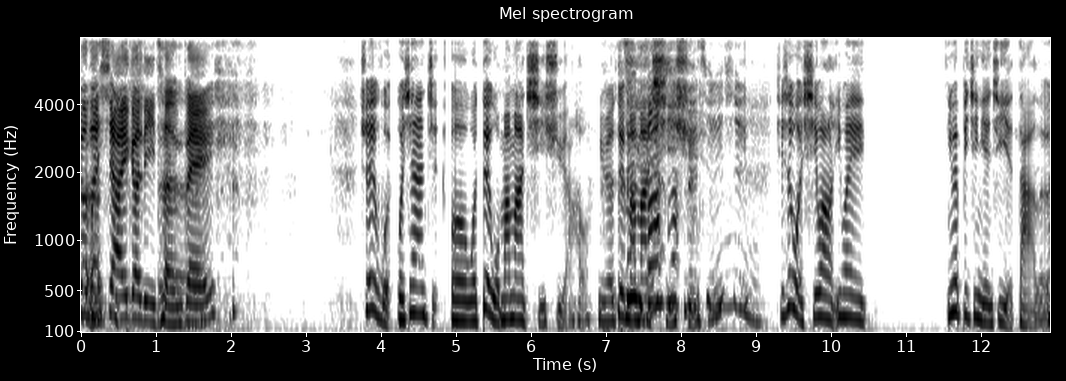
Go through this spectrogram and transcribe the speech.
又在下一个里程碑。所以我我现在就呃，我对我妈妈的期许啊，哈，女儿对妈妈的期许，期许。其实我希望，因为因为毕竟年纪也大了，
